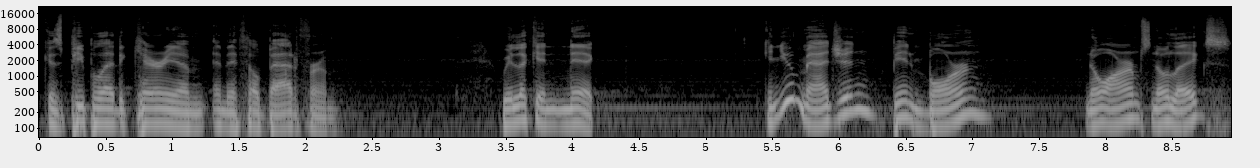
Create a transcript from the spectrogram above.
because people had to carry him and they felt bad for him. We look at Nick, can you imagine being born, no arms, no legs?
